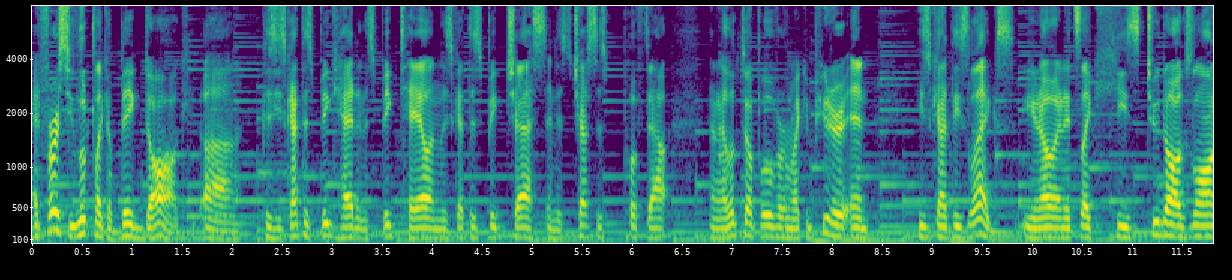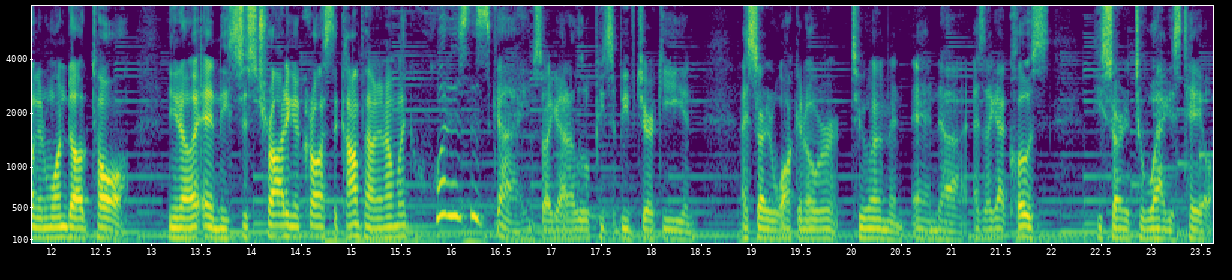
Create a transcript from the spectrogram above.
At first, he looked like a big dog uh, because he's got this big head and this big tail and he's got this big chest and his chest is puffed out. And I looked up over my computer and he's got these legs, you know, and it's like he's two dogs long and one dog tall, you know, and he's just trotting across the compound. And I'm like, what is this guy? So I got a little piece of beef jerky and I started walking over to him. And, and uh, as I got close, he started to wag his tail.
